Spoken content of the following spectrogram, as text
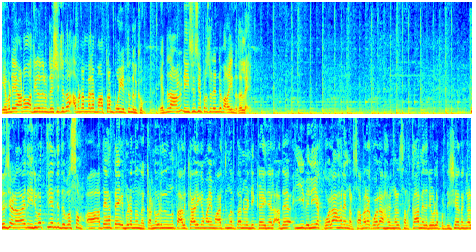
എവിടെയാണോ അധികൃതർ ഉദ്ദേശിച്ചത് അവിടം വരെ മാത്രം പോയി എത്തി നിൽക്കും. എന്നതാണ് ഡി സി സി പ്രസിഡന്റ് പറയുന്നത് അല്ലേ? തീർച്ചയായിട്ടും അതായത് ഇരുപത്തിയഞ്ച് ദിവസം അദ്ദേഹത്തെ ഇവിടെ നിന്ന് കണ്ണൂരിൽ നിന്ന് താൽക്കാലികമായി മാറ്റി നിർത്താൻ വേണ്ടി കഴിഞ്ഞാൽ അത് ഈ വലിയ കോലാഹലങ്ങൾ സമര കോലാഹലങ്ങൾ സർക്കാരിനെതിരെയുള്ള പ്രതിഷേധങ്ങൾ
